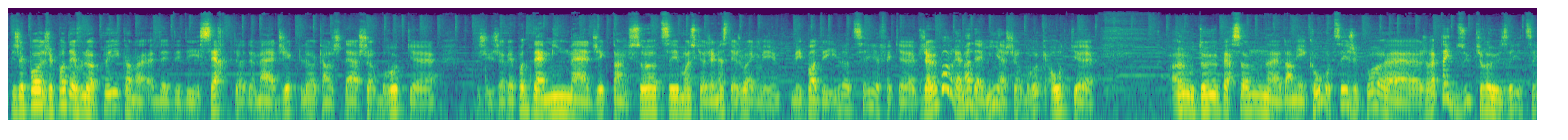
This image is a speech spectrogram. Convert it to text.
Puis j'ai pas, j'ai pas développé comme euh, des, cercles de Magic, là, quand j'étais à Sherbrooke. Euh, j'avais pas d'amis de Magic tant que ça, tu sais. Moi, ce que j'aimais, c'était jouer avec mes, mes buddies, là, tu sais. Fait que j'avais pas vraiment d'amis à Sherbrooke, autre que un ou deux personnes euh, dans mes cours. J'ai pas... Euh, j'aurais peut-être dû creuser, tu sais.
